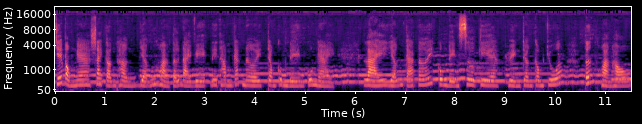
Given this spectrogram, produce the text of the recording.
chế bồng Nga sai cận thần dẫn hoàng tử Đại Việt đi thăm các nơi trong cung điện của ngài, lại dẫn cả tới cung điện xưa kia huyền trân công chúa, tức hoàng hậu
